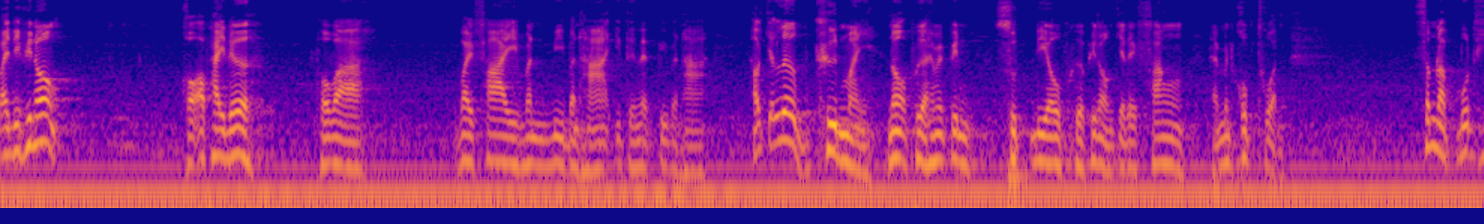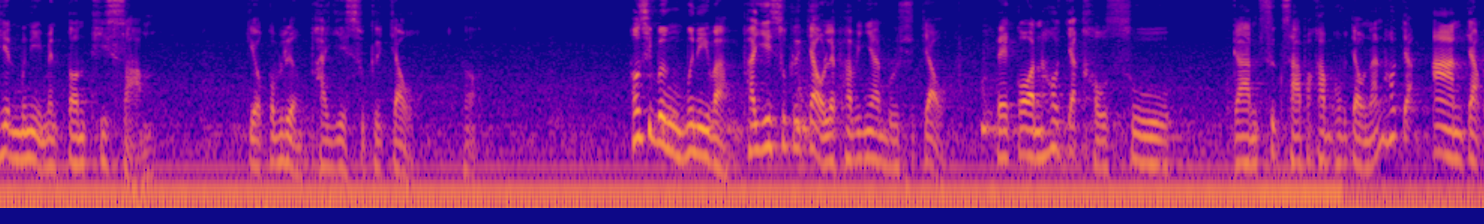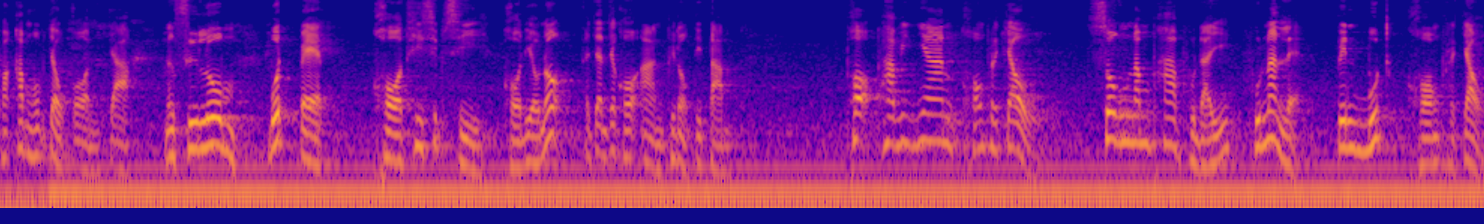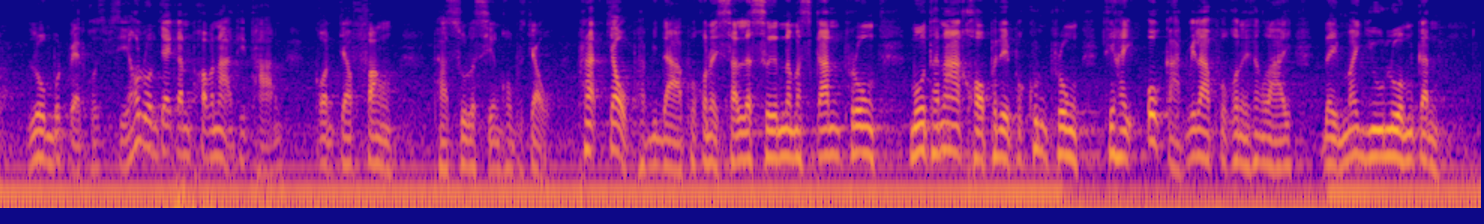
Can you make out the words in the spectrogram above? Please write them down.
บายดีพี่น้อง ขออภัยเด้อเพราะว่า Wi-Fi มันมีปัญหาอินเทอร์เน็ตมีปัญหาเขาจะเริ่มคืนใหม่เนาะเพื่อให้มันเป็นสุดเดียวเพื่อพี่น้องจะได้ฟัง ให้มันครบถ้วนสำหรับบทเรียนมื้อนี้เป็นตอนที่3เกี่ยวกับเรื่องพระเยซูคริสต์เจ้าเนาสิเบิ่งมื้อนี้ว่าพระเยซูคริสต์เจ้า และพระวิญญาณบริสุทธิ์เจ้า แต่ก่อนเฮาจะเข้าสู่ การศึกษาพระคำของพระเจ้านั้นเขาจะอ่านจากพระคำของพระเจ้าก่อนจากหนังสือโลมบท8ข้อที่ 14ข้อเดียวเนาะอาจารย์จะขออ่านพี่น้องติดตาม เพราะพระวิญญาณของพระเจ้าทรงนำพาผู้ใดผู้นั่นแหละ เป็นบุตรของพระเจ้าลมบท8ข้อ14เฮารวมใจกันภาวนาอธิษฐานก่อนจะฟังพระสุรเสียงของพระเจ้า พระเจ้าพระบิดาพวกคนในสรรเสริญนมัสการพระองค์โมทนาขอบพระเดชพระคุณพระองค์ที่ให้โอกาสเวลาพวกคนในทั้งหลาย ได้มาอยู่รวมกัน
